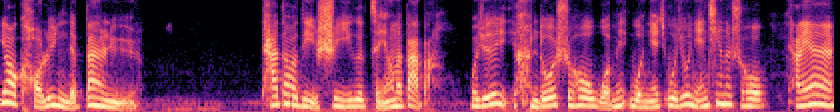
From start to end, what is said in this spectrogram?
要考虑你的伴侣，他到底是一个怎样的爸爸？我觉得很多时候，我们我年我就年轻的时候谈恋爱，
